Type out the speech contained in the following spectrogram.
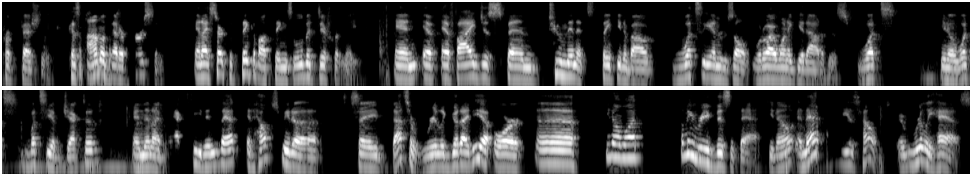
professionally because I'm a better person and I start to think about things a little bit differently. And if, if I just spend two minutes thinking about what's the end result, what do I want to get out of this? What's, you know, what's what's the objective? And then I backfeed into that, it helps me to say that's a really good idea or uh, you know what? Let me revisit that you know? And that has helped. It really has.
